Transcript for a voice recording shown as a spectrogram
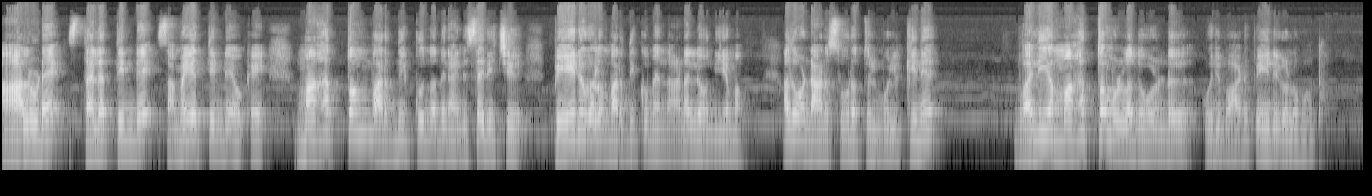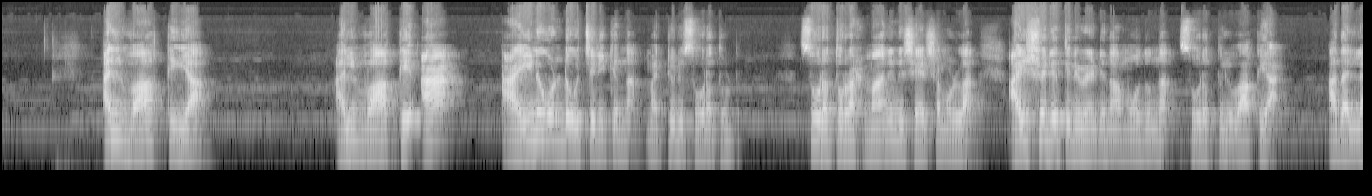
ആളുടെ സ്ഥലത്തിന്റെ സമയത്തിന്റെ ഒക്കെ മഹത്വം വർദ്ധിക്കുന്നതിനനുസരിച്ച് പേരുകളും വർദ്ധിക്കുമെന്നാണല്ലോ നിയമം. അതുകൊണ്ടാണ് സൂറത്തുൽ മുൽക്കിന് വലിയ മഹത്വമുള്ളതുകൊണ്ട് ഒരുപാട് പേരുകളുമുണ്ട്. അൽ വാക്കിയ അൽ വാക്കി ആ ഉച്ചരിക്കുന്ന മറ്റൊരു സൂറത്തുണ്ട്. സൂറത്തു റഹ്മാനിന് ശേഷമുള്ള ഐശ്വര്യത്തിന് വേണ്ടി നാം ഓതുന്ന സൂറത്തുൽ വാക്കിയ അതല്ല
